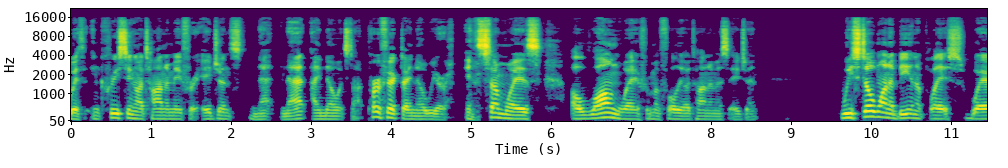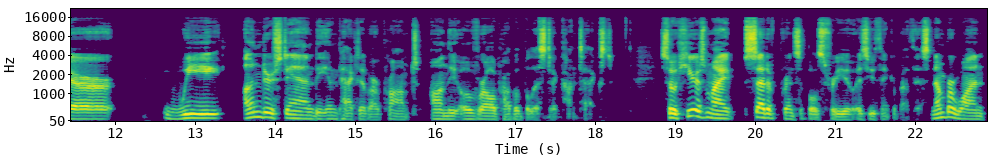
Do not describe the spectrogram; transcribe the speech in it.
with increasing autonomy for agents net net. I know it's not perfect. I know we are in some ways a long way from a fully autonomous agent. We still want to be in a place where we understand the impact of our prompt on the overall probabilistic context. So here's my set of principles for you as you think about this. Number one,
